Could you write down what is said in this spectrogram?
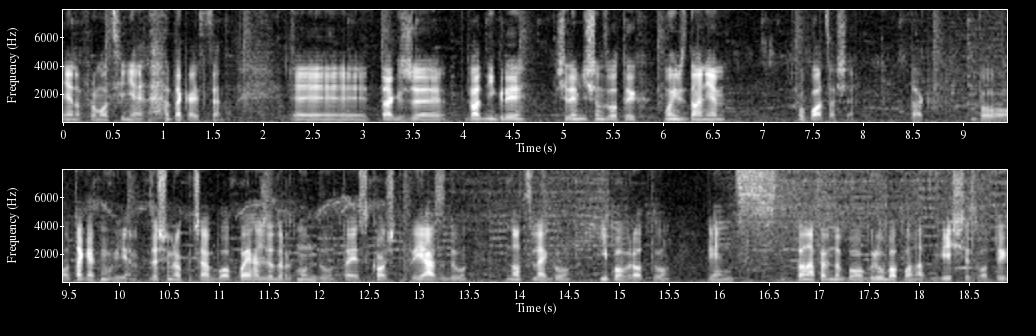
nie no w promocji nie, taka jest cena. Eee, także dwa dni gry, 70 zł, moim zdaniem opłaca się, tak? Bo tak jak mówiłem, w zeszłym roku trzeba było pojechać do Dortmundu, to jest koszt wyjazdu, noclegu i powrotu, więc to na pewno było grubo ponad 200 zł.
